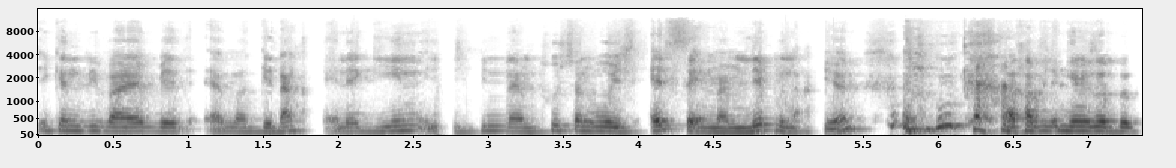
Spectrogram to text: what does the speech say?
irgendwie weil mit ähm, Gedanken, Energien, ich bin in einem Zustand, wo ich esse in meinem Leben das habe ich irgendwie so,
